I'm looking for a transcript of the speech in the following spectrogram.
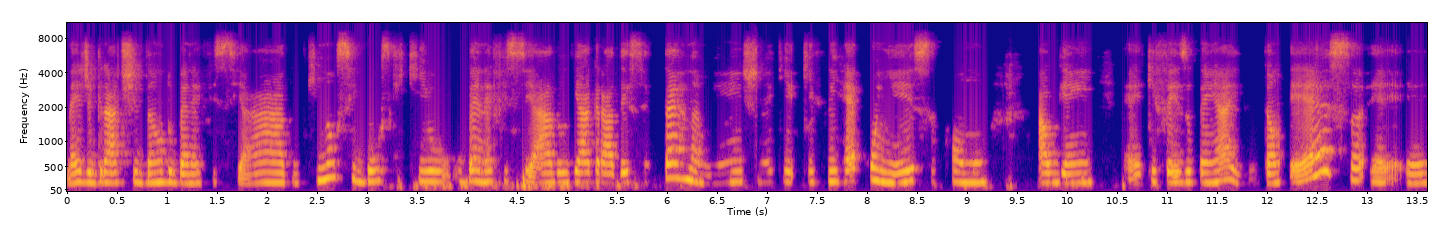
né, de gratidão do beneficiado, que não se busque que o, beneficiado lhe agradeça eternamente, né, que, que lhe reconheça como alguém é, que fez o bem a ele. Então, essa, é, é,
